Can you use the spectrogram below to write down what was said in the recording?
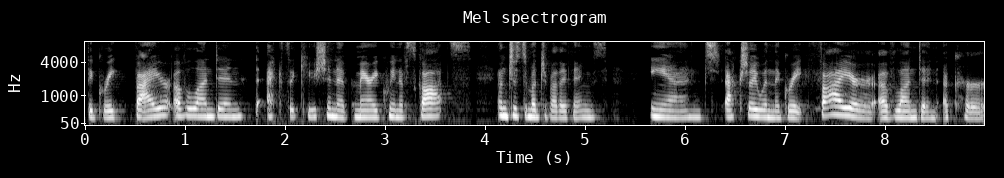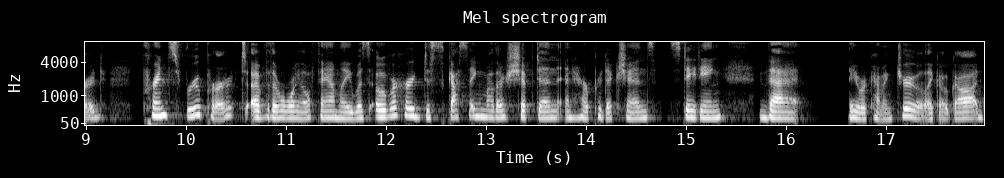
the Great Fire of London, the execution of Mary Queen of Scots, and just a bunch of other things. And actually, when the Great Fire of London occurred, Prince Rupert of the royal family was overheard discussing Mother Shipton and her predictions, stating that they were coming true. Like, oh God,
